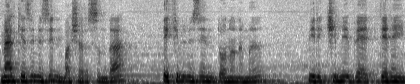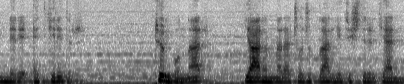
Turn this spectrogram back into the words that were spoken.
Merkezimizin başarısında ekibimizin donanımı, birikimi ve deneyimleri etkilidir. Tüm bunlar yarınlara çocuklar yetiştirirken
